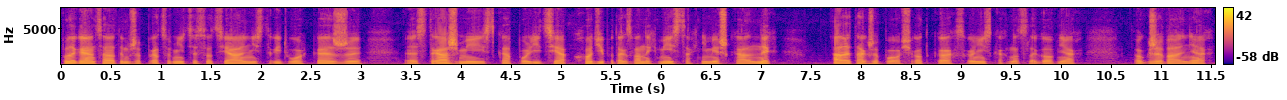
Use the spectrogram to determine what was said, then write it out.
polegająca na tym, że pracownicy socjalni, streetworkerzy, straż miejska, policja chodzi po tak zwanych miejscach niemieszkalnych, ale także po ośrodkach, schroniskach, noclegowniach, ogrzewalniach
